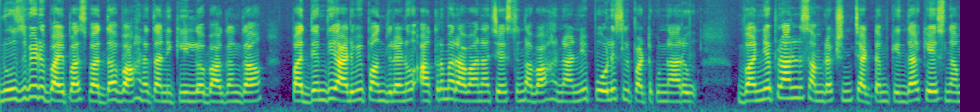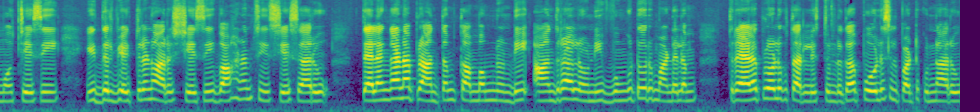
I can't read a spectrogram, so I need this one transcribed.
Nuzvid bypass వద్ద వాహన తనిఖీల్లో భాగంగా పద్దెనిమిది అడవి పందులను అక్రమ రవాణా చేస్తున్న వాహనాన్ని పోలీసులు పట్టుకున్నారు. వన్యప్రాణుల సంరక్షణ చట్టం కింద కేసు నమోదు చేసి ఇద్దరు వ్యక్తులను అరెస్ట్ చేసి వాహనం సీజ్ చేశారు. తెలంగాణ ప్రాంతం ఖమ్మం నుండి ఆంధ్రాలోని ఉంగుటూరు మండలం త్రేలప్రోలకు తరలిస్తుండగా పోలీసులు పట్టుకున్నారు.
